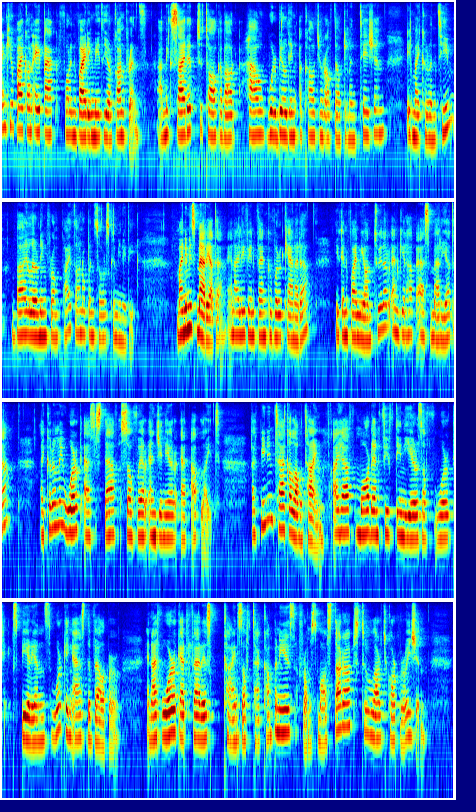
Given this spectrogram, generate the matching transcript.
Thank you PyCon APAC for inviting me to your conference. I'm excited to talk about how we're building a culture of documentation in my current team by learning from Python open source community. My name is Mariatta and I live in Vancouver, Canada. You can find me on Twitter and GitHub as Mariatta. I currently work as a staff software engineer at Uplight. I've been in tech a long time. I have more than 15 years of work experience working as a developer. And I've worked at various kinds of tech companies from small startups to large corporations.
